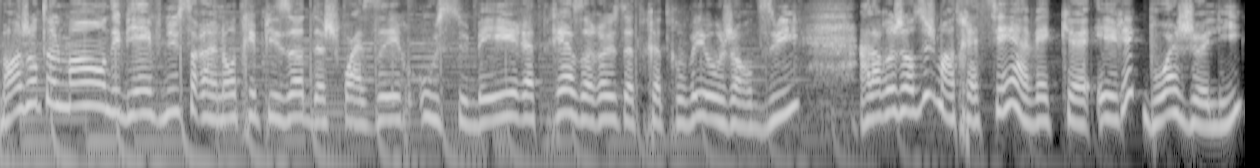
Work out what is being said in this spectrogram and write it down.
Bonjour tout le monde et bienvenue sur un autre épisode de Choisir ou Subir. Très heureuse de te retrouver aujourd'hui. Alors aujourd'hui, je m'entretiens avec euh, Éric Boisjoli.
